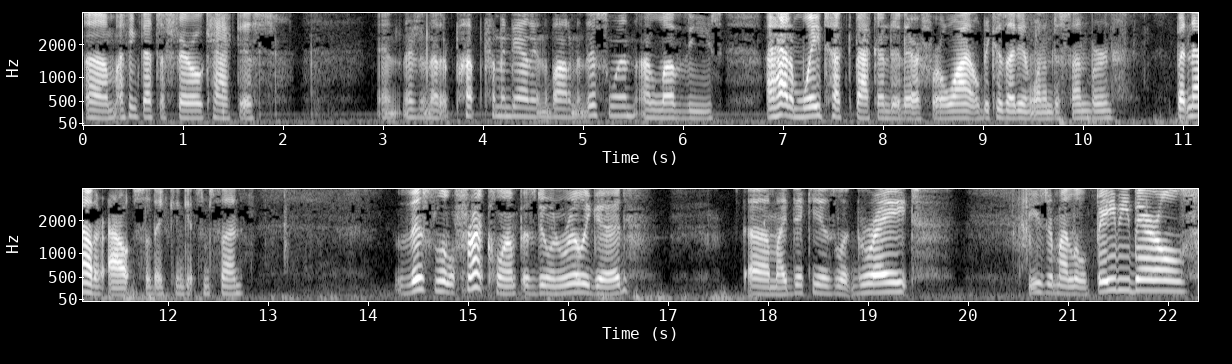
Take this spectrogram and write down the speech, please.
Um, I think that's a Ferocactus. And there's another pup coming down in the bottom of this one. I love these. I had them way tucked back under there for a while because I didn't want them to sunburn. But now they're out so they can get some sun. This little front clump is doing really good. Uh, my dyckias look great. These are my little baby barrels.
